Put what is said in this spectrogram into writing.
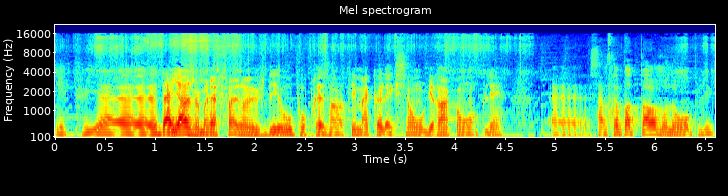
Et puis, euh, d'ailleurs, j'aimerais faire une vidéo pour présenter ma collection au grand complet. Euh, ça me ferait pas de tort, moi non plus,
